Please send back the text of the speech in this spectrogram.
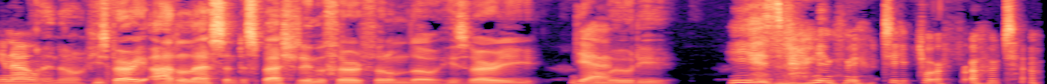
you know? I know he's very adolescent, especially in the third film. Though he's very Yeah. moody. He is very moody, poor Frodo.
